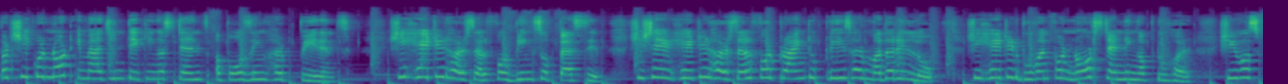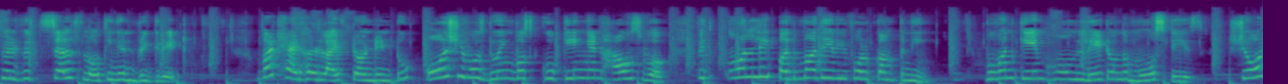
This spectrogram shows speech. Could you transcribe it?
but she could not imagine taking a stance opposing her parents. She hated herself for being so passive. She hated herself for trying to please her mother in law. She hated Bhuvan for not standing up to her. She was filled with self loathing and regret. What had her life turned into? All she was doing was cooking and housework, with only Padma Devi for company. Bhuvan came home late on the most days. Sure,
